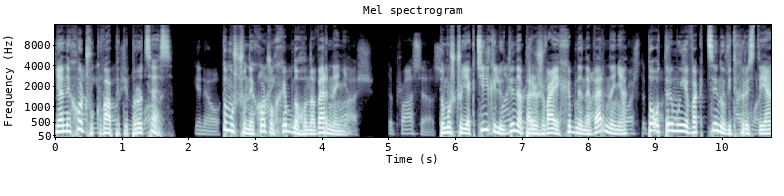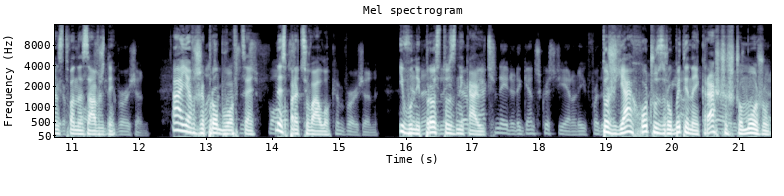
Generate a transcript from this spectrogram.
Я не хочу квапити процес, тому що не хочу хибного навернення. Тому що як тільки людина переживає хибне навернення, то отримує вакцину від християнства назавжди. А я вже пробував це, не спрацювало. І вони просто зникають. Тож я хочу зробити найкраще, що можу.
